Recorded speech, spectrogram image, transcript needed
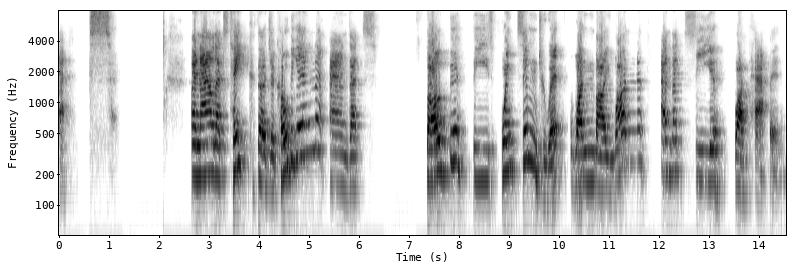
x. And now let's take the Jacobian and let's thug these points into it one by one, and let's see what happens.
